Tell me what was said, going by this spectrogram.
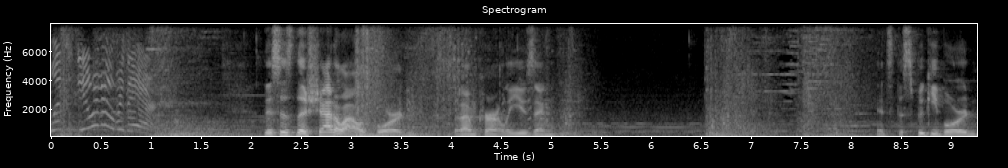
Let's do it over there. This is the Shadow Isles board that I'm currently using. It's the spooky board.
